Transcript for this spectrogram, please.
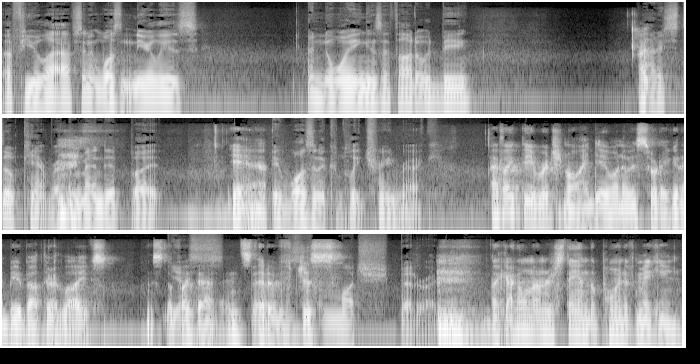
a few laughs, and it wasn't nearly as annoying as I thought it would be. I, I- still can't recommend it, but Yeah. it wasn't a complete train wreck. I like the original idea when it was sort of going to be about their lives and stuff like that. Instead that of just a much better idea. like I don't understand the point of making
